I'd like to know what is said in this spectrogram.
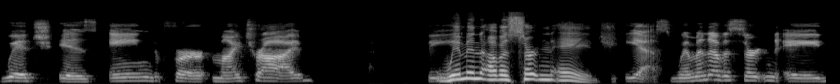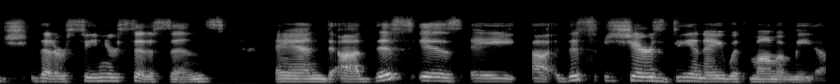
which is aimed for my tribe. The Women of a certain age. yes, women of a certain age that are senior citizens. And uh, this is a uh, this shares DNA with Mamma Mia.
